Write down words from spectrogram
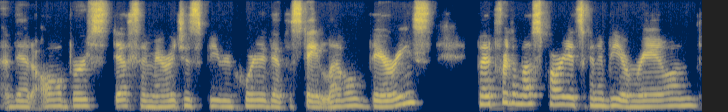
that all births, deaths, and marriages be recorded at the state level varies. But for the most part, it's going to be around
